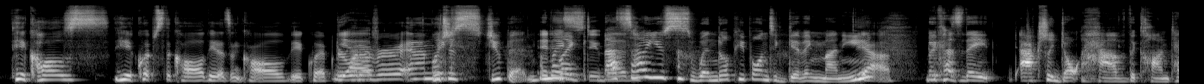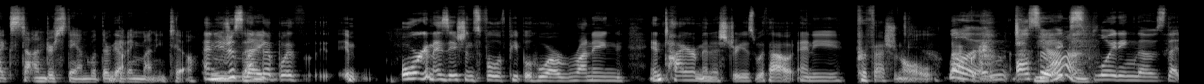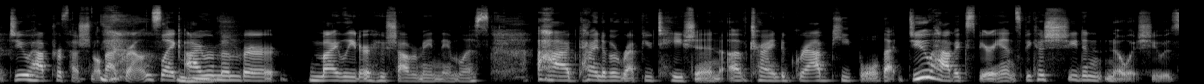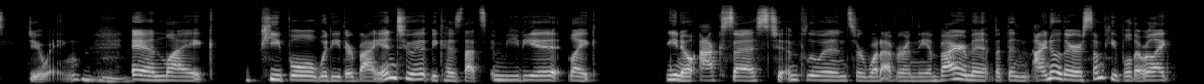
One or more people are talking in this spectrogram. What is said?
He calls, he equips the called, he doesn't call the equipped or Yeah. whatever. And I'm like, Which is stupid. It is like stupid. that's how you swindle people into giving money. yeah. Because they actually don't have the context to understand what they're Yeah. giving money to. And you just end up with um, organizations full of people who are running entire ministries without any professional Well, background. and also Yeah. exploiting those that do have professional backgrounds. Like I Mhm. remember my leader, who shall remain nameless, had kind of a reputation of trying to grab people that do have experience because she didn't know what she was doing. Mm-hmm. And like people would either buy into it because that's immediate, like, you know, access to influence or whatever in the environment. But then I know there are some people that were like,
